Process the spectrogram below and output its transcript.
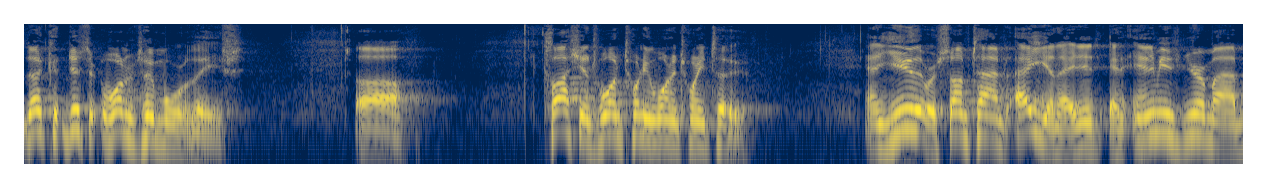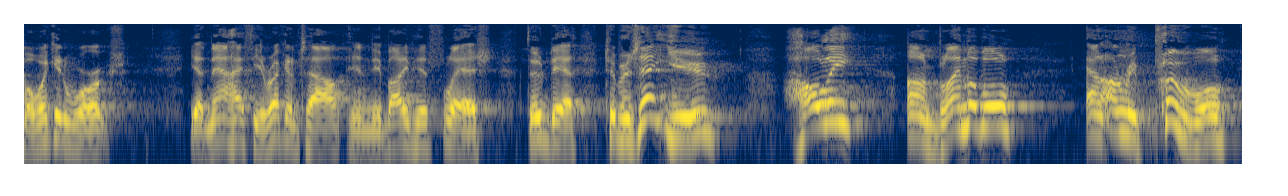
Look, Just one or two more of these. Uh, Colossians 1 21 and 22. And you that were sometimes alienated and enemies in your mind by wicked works, yet now hath he reconciled in the body of his flesh through death to present you holy, unblameable, and unreprovable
